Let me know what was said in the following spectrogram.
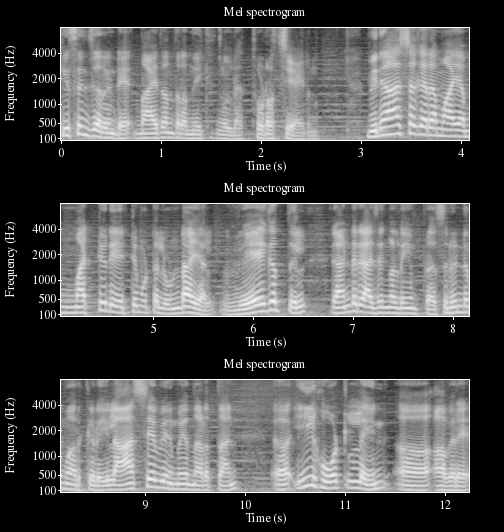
കിസിഞ്ചറിന്റെ നയതന്ത്ര നീക്കങ്ങളുടെ തുടർച്ചയായിരുന്നു. വിനാശകരമായ മറ്റൊരു ഏറ്റുമുട്ടൽ ഉണ്ടായാൽ വേഗത്തിൽ രണ്ട് രാജ്യങ്ങളുടെയും പ്രസിഡന്റുമാർക്കിടയിൽ ആശയവിനിമയം നടത്താൻ ഈ ഹോട്ട് ലൈൻ അവരെ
